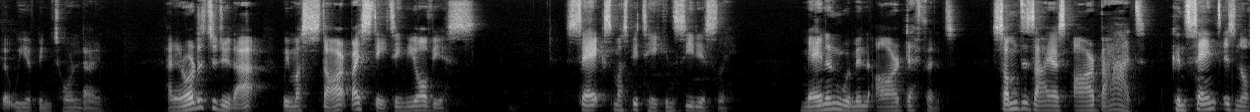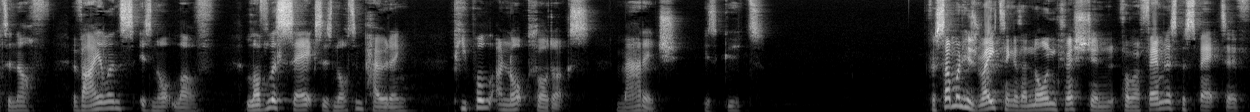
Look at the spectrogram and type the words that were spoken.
that we have been torn down. And in order to do that, we must start by stating the obvious. Sex must be taken seriously. Men and women are different. Some desires are bad. Consent is not enough. Violence is not love. Loveless sex is not empowering. People are not products. Marriage is good. For someone who's writing as a non Christian from a feminist perspective,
